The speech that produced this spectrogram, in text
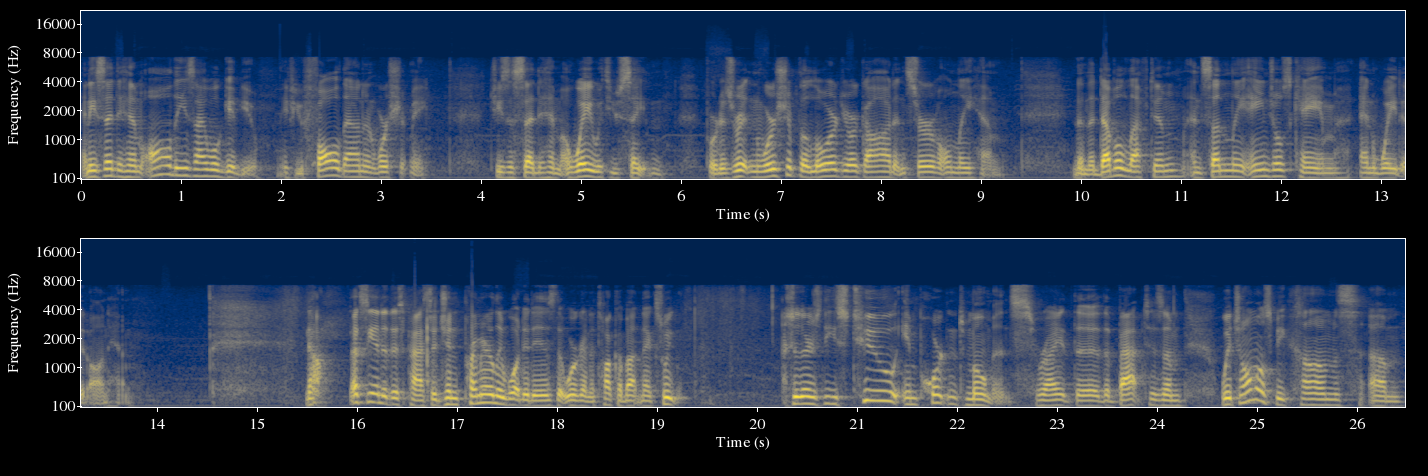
And he said to him, All these I will give you, if you fall down and worship me. Jesus said to him, Away with you, Satan, for it is written, Worship the Lord your God and serve only him. And then the devil left him, and suddenly angels came and waited on him. Now, that's the end of this passage, and primarily what it is that we're going to talk about next week. So there's these two important moments, right? The the baptism, which almost becomes um,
